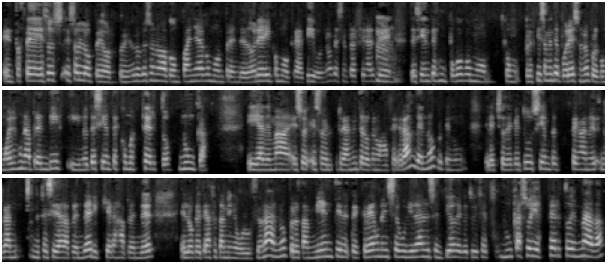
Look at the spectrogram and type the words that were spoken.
Entonces, eso es, eso es lo peor, pero yo creo que eso nos acompaña como emprendedores y como creativos, ¿no? Que siempre al final te, mm. te sientes un poco como, como, precisamente por eso, ¿no? Porque como eres un aprendiz y no te sientes como experto nunca, y además eso, eso es realmente lo que nos hace grandes, ¿no? Porque el hecho de que tú siempre tengas gran necesidad de aprender y quieras aprender es lo que te hace también evolucionar, ¿no? Pero también tiene, te crea una inseguridad en el sentido de que tú dices, nunca soy experto en nada,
